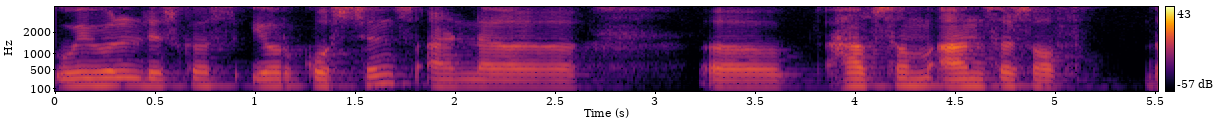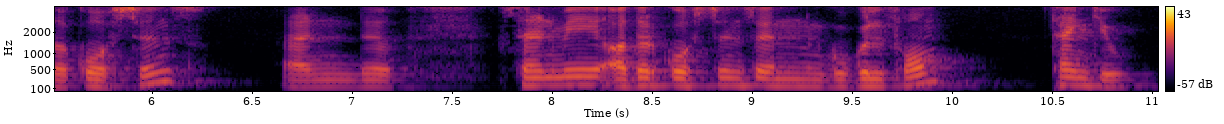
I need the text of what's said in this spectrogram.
we will discuss your questions and have some answers of the questions and send me other questions in Google form. Thank you.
